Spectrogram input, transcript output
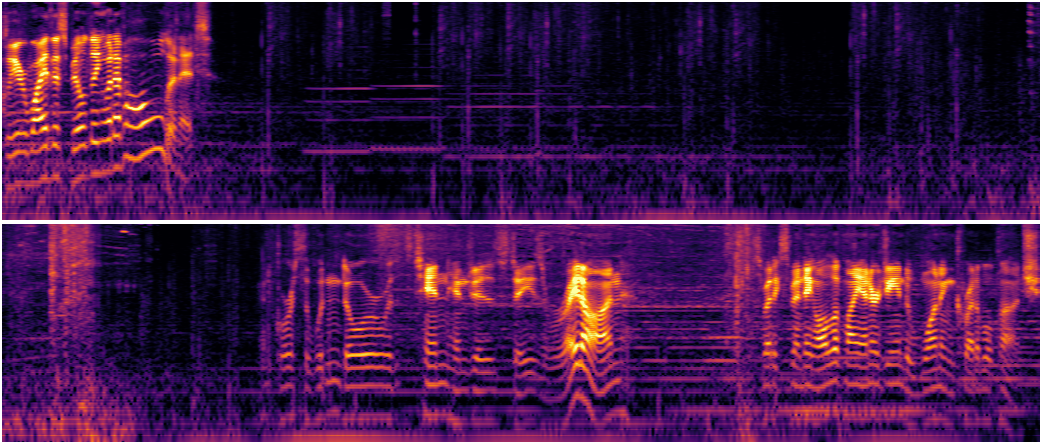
clear why this building would have a hole in it. And of course, the wooden door with its tin hinges stays right on, despite expending all of my energy into one incredible punch.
